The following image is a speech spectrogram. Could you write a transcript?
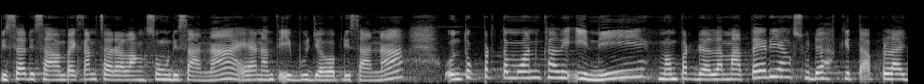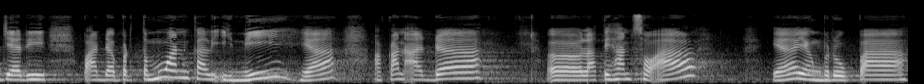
bisa disampaikan secara langsung di sana ya. Nanti ibu jawab di sana. Untuk pertemuan kali ini memperdalam materi yang sudah kita pelajari pada pertemuan kali ini ya akan ada e, latihan soal ya yang berupa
